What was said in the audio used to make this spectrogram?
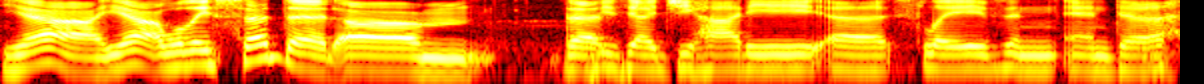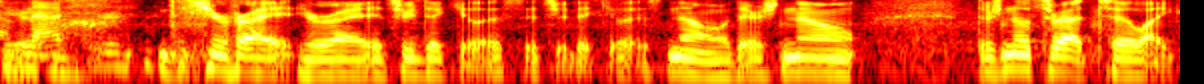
Yeah, yeah. Well, they said that um, that These uh, jihadi uh, slaves and and uh, masters. You're right. You're right. It's ridiculous. It's ridiculous. No, there's no, there's no threat to like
